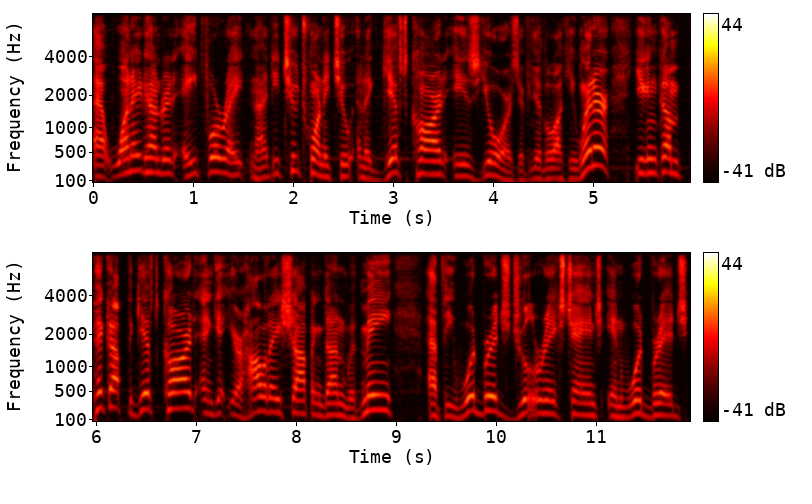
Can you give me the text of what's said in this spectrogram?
at 1 800 848 9222, and a gift card is yours. If you're the lucky winner, you can come pick up the gift card and get your holiday shopping done with me at the Woodbridge Jewelry Exchange in Woodbridge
